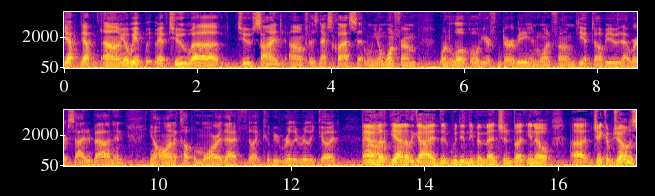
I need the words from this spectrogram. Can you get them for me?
Yep, yep. Um, you know, we have, we have two uh, two signed um, for this next class. You know, one from one local here from Derby, and one from DFW that we're excited about, and you know, on a couple more that I feel like could be really, really good. And Um, another, yeah, another guy that we didn't even mention, but you know, uh, Jacob Joe's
